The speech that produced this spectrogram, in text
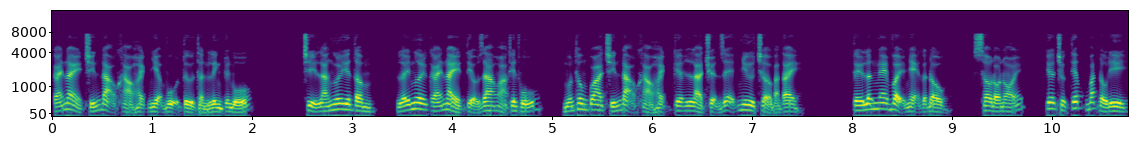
cái này chín đạo khảo hạch nhiệm vụ từ thần linh tuyên bố. Chỉ là ngươi yên tâm, lấy ngươi cái này tiểu ra hỏa thiên phú, muốn thông qua chín đạo khảo hạch kia là chuyện dễ như trở bàn tay. Tề lân nghe vậy nhẹ gật đầu, sau đó nói, kia trực tiếp bắt đầu đi,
